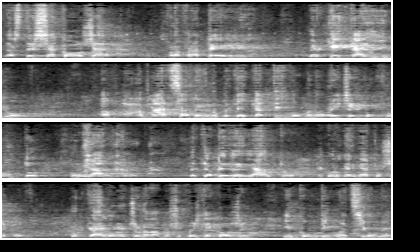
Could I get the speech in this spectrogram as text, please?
La stessa cosa fra fratelli. Perché Caino ammazza Abele? Non perché è cattivo, ma non regge il confronto con l'altro, perché Abele è l'altro, è quello che è arrivato secondo. Con Gallo ragionavamo su queste cose in continuazione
